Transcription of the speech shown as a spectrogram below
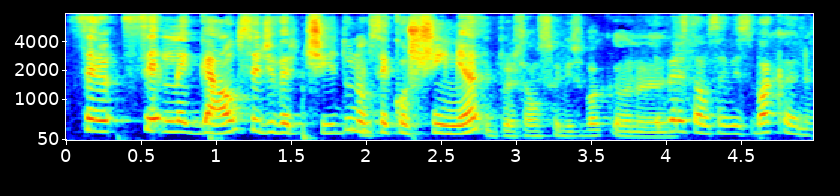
ser, ser legal, ser divertido, não ser coxinha E prestar um serviço bacana, e né? prestar um serviço bacana.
